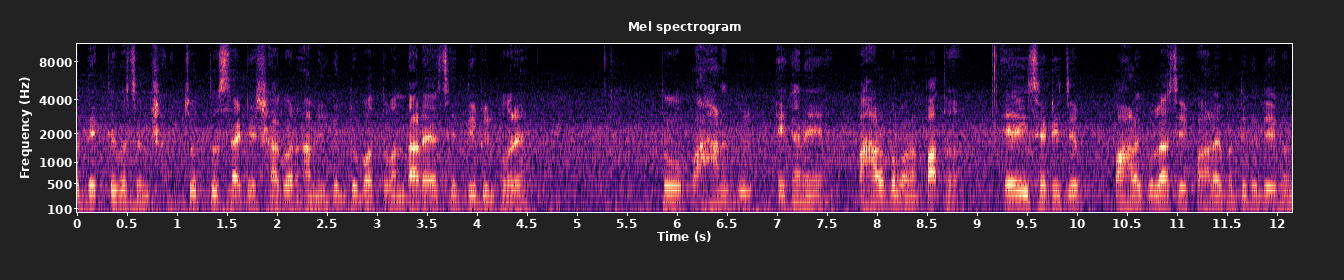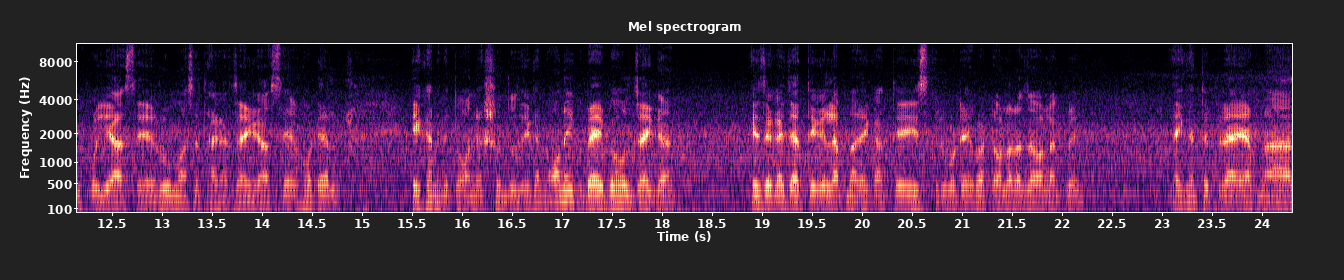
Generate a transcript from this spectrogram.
তো দেখতে পাচ্ছেন চতুর সাইডে সাগর, আমি কিন্তু বর্তমান দাঁড়ায় আছি দ্বীপের পরে। তো পাহাড় এখানে পাহাড় বলো না, পাথর, এই সাইডে যে পাহাড়গুলো আছে পাহাড়ের মধ্যে কিন্তু এখন ইয়ে আছে, রুম আছে, থাকার জায়গা আছে, হোটেল। এখানে কিন্তু অনেক সুন্দর, এখানে অনেক ব্যয়বহুল জায়গা। এই জায়গায় যেতে গেলে আপনার এখান থেকে স্কুল বোটে বা ট্রলারে যাওয়া লাগবে। এখান থেকে প্রায় আপনার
